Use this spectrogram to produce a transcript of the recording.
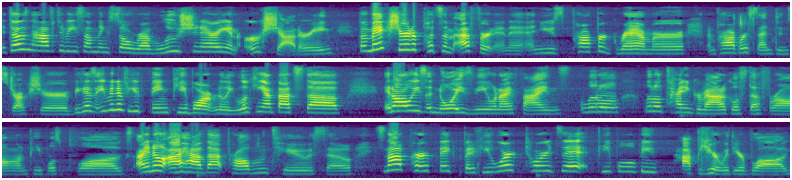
It doesn't have to be something so revolutionary and earth shattering, but make sure to put some effort in it and use proper grammar and proper sentence structure because even if you think people aren't really looking at that stuff, it always annoys me when I find little little tiny grammatical stuff wrong on people's blogs. I know I have that problem too, so it's not perfect, but if you work towards it, people will be happier with your blog.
